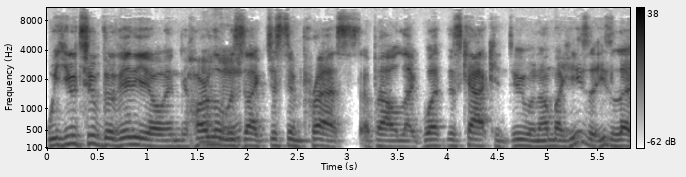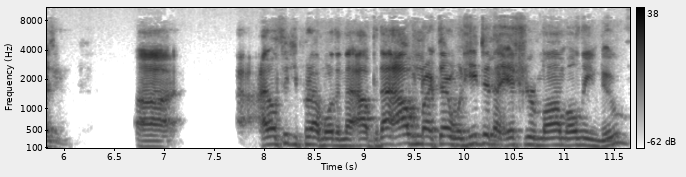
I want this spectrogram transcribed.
we YouTube the video, and Harlow Mhm. was like just impressed about like what this cat can do, and I'm like, he's a he's a legend. Uh, I don't think he put out more than that album. But that album right there, when he did that, if your mom only knew,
